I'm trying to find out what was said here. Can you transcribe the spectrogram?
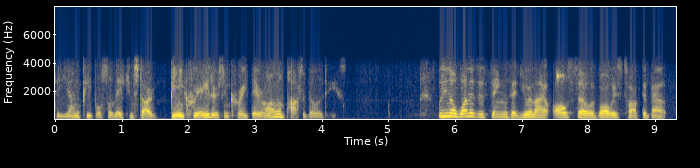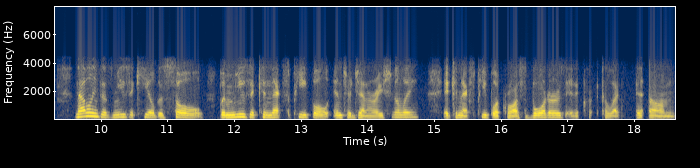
the young people so they can start being creators and create their own possibilities. Well, you know, one of the things that you and I also have always talked about, not only does music heal the soul, but music connects people intergenerationally. It connects people across borders. It collects, um,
